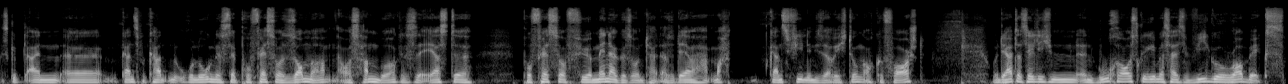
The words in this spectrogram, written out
es gibt einen äh, ganz bekannten Urologen, das ist der Professor Sommer aus Hamburg, das ist der erste Professor für Männergesundheit. Also der macht ganz viel in dieser Richtung, auch geforscht. Und der hat tatsächlich ein, ein Buch rausgegeben, das heißt Vigorobics.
